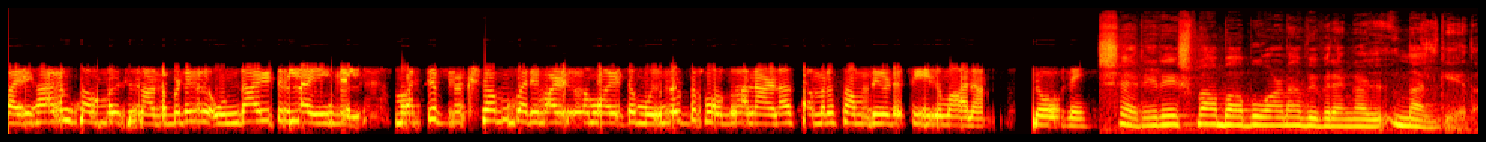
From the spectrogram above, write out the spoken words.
പരിഹാരം സംബന്ധിച്ച നടപടികൾ ഉണ്ടായിട്ടില്ല എങ്കിൽ മറ്റ് പ്രക്ഷോഭ പരിപാടികളുമായിട്ട് മുന്നോട്ട് പോകാനാണ് സമരസമിതിയുടെ തീരുമാനം. ശരി രേഷ്മ ബാബുവാണ് വിവരങ്ങൾ നൽകിയത്.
